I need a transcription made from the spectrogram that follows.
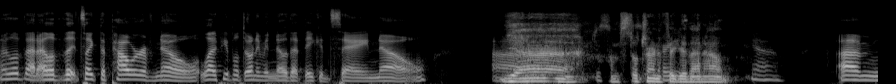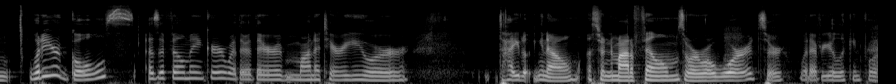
I love that. I love that. It's like the power of no. A lot of people don't even know that they could say no. Um, yeah, I'm still trying to figure that out. Yeah. Um, what are your goals as a filmmaker, whether they're monetary or title, you know, a certain amount of films or awards or whatever you're looking for?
